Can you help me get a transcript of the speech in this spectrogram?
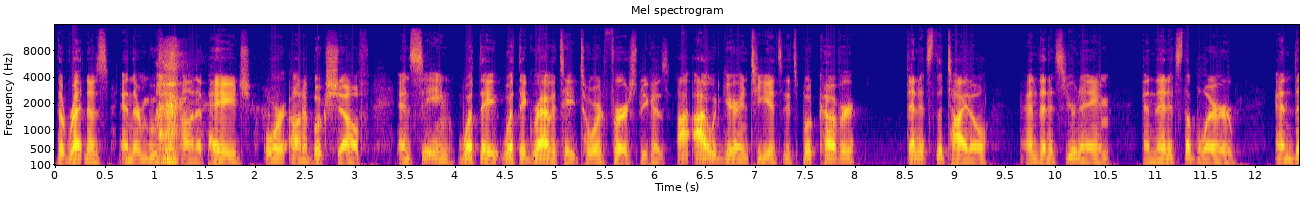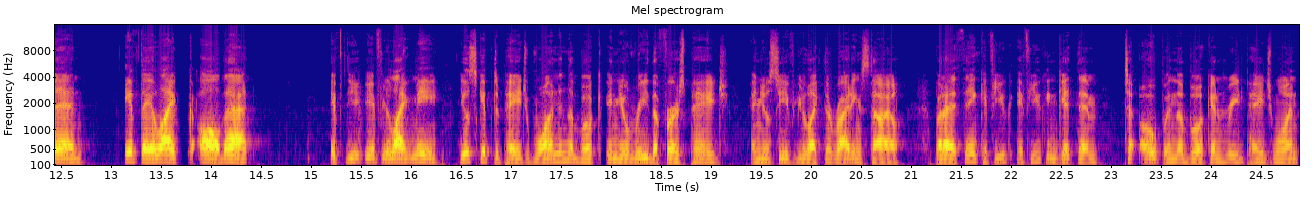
the retinas and their movement on a page or on a bookshelf and seeing what they what they gravitate toward first because I, I would guarantee it's it's book cover, then it's the title, and then it's your name, and then it's the blurb, and then if they like all that, if you, if you're like me, you'll skip to page one in the book and you'll read the first page and you'll see if you like the writing style. But I think if you if you can get them to open the book and read page one,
